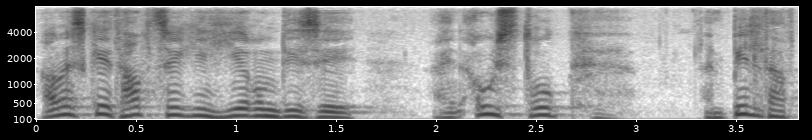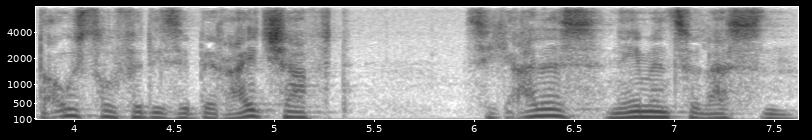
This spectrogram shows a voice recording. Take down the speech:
Aber es geht hauptsächlich hier um diese, ein Ausdruck, ein bildhafter Ausdruck für diese Bereitschaft, sich alles nehmen zu lassen,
